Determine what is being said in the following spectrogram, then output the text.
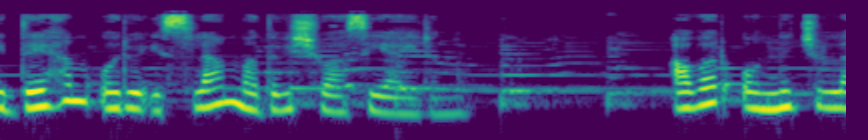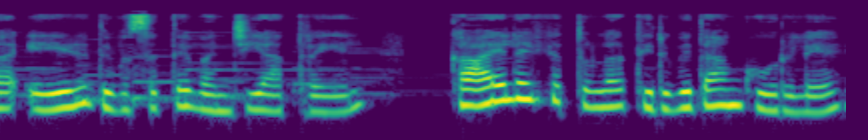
ഇദ്ദേഹം ഒരു ഇസ്ലാം മതവിശ്വാസിയായിരുന്നു. അവർ ഒന്നിച്ചുള്ള ഏഴ് ദിവസത്തെ വഞ്ചിയാത്രയിൽ കായലരികത്തുള്ള തിരുവിതാംകൂറിലെ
